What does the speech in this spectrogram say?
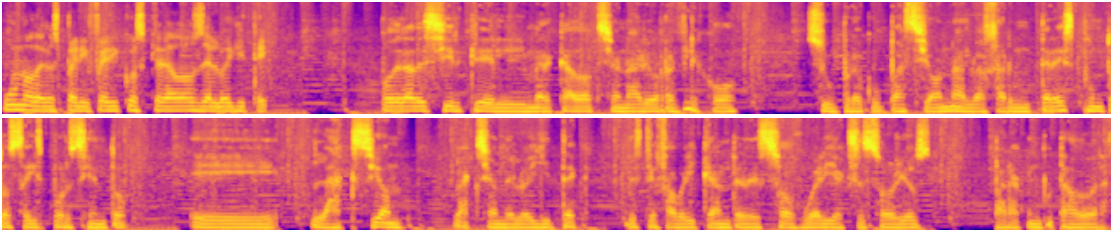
uno de los periféricos creados de Logitech. Podría decir que el mercado accionario reflejó su preocupación al bajar un 3.6% eh, la acción, la acción de Logitech, de este fabricante de software y accesorios para computadoras.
